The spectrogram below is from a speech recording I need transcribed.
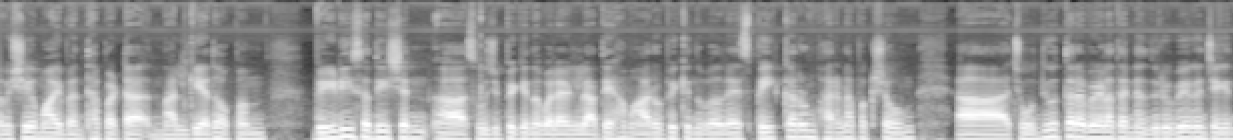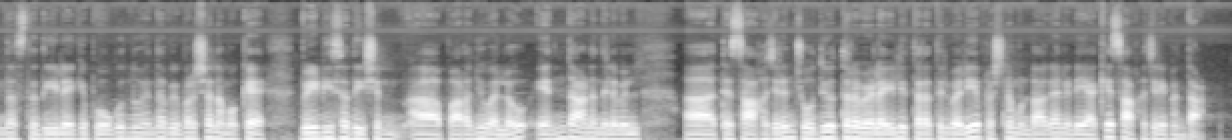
വിഷയവുമായി ബന്ധപ്പെട്ട് നൽകിയത്. ഒപ്പം വി. ഡി. സതീശൻ സൂചിപ്പിക്കുന്ന പോലെ അല്ലെങ്കിൽ അദ്ദേഹം ആരോപിക്കുന്ന പോലെ സ്പീക്കറും ഭരണപക്ഷവും ചോദ്യോത്തരവേള തന്നെ ദുരുപയോഗം ചെയ്യുന്ന സ്ഥിതിയിലേക്ക് പോകുന്നു എന്ന വിമർശനമൊക്കെ വി. ഡി. സതീശൻ പറഞ്ഞുവല്ലോ. എന്താണ് നിലവിൽ ആ, സാഹചര്യം? ചോദ്യോത്തരവേളയിൽ ഇത്തരത്തിൽ വലിയ പ്രശ്നമുണ്ടാകാൻ ഇടയാക്കിയ സാഹചര്യം എന്താണ്?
